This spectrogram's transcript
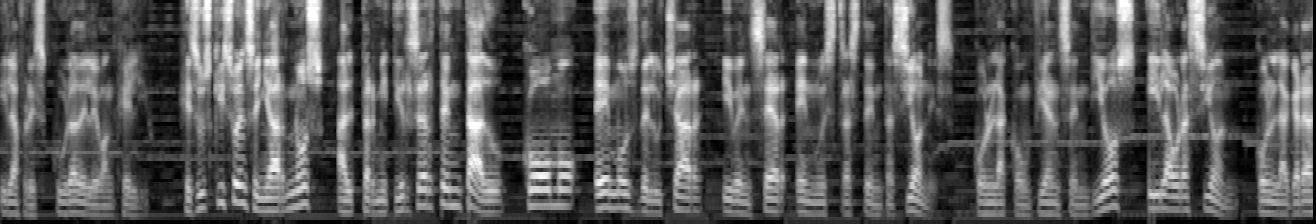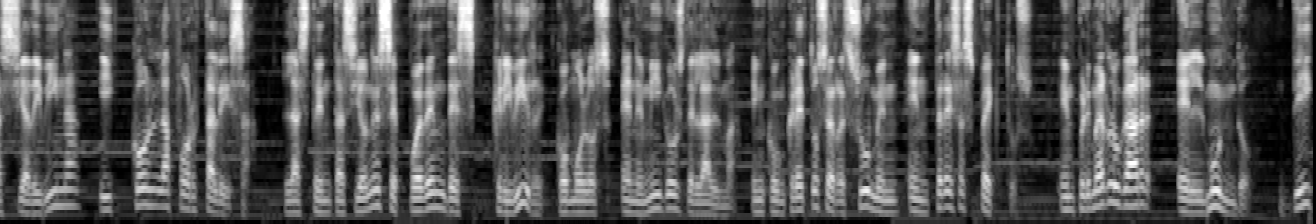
y la frescura del Evangelio. Jesús quiso enseñarnos, al permitir ser tentado, cómo hemos de luchar y vencer en nuestras tentaciones, con la confianza en Dios y la oración, con la gracia divina y con la fortaleza. Las tentaciones se pueden describir como los enemigos del alma. En concreto se resumen en tres aspectos. En primer lugar, el mundo. Di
